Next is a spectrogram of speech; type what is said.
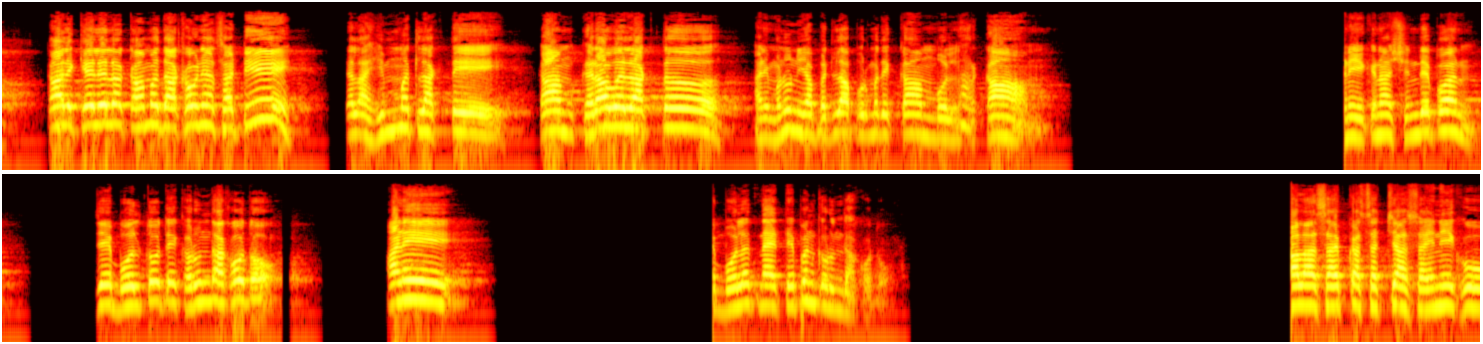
काल केलेलं काम दाखवण्यासाठी त्याला हिंमत लागते. काम करावं लागतं. आणि म्हणून या बदलापूरमध्ये काम बोलणार काम. आणि एकनाथ शिंदे पण जे बोलतो ते करून दाखवतो. आणि बोलत नाही ते पण करून दाखवतो. बाला साहब का सच्चा सैनिक हो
